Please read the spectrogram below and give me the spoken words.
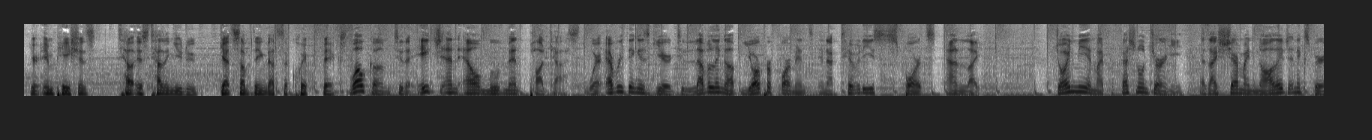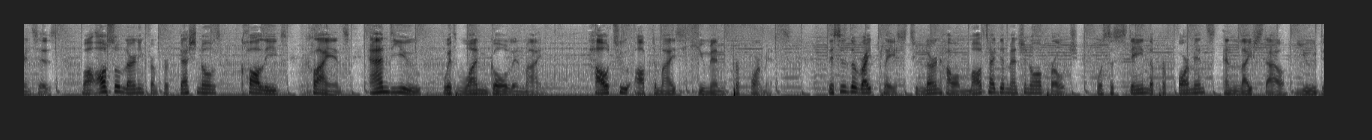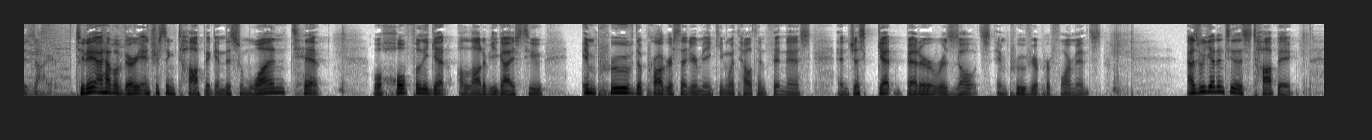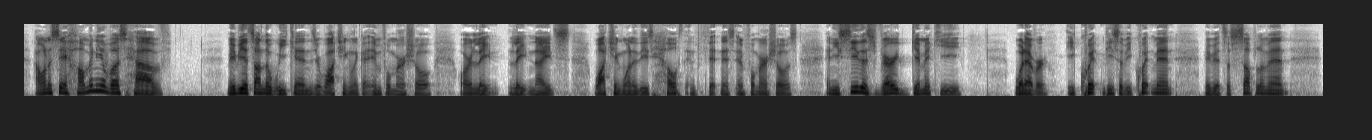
your impatience tell is telling you to get something that's a quick fix. Welcome to the HNL Movement podcast, where everything is geared to leveling up your performance in activities, sports, and life. Join me in my professional journey as I share my knowledge and experiences while also learning from professionals, colleagues, clients, and you with one goal in mind how to optimize human performance. This is the right place to learn how a multidimensional approach will sustain the performance and lifestyle you desire. Today, I have a very interesting topic, and this one tip will hopefully get a lot of you guys to improve the progress that you're making with health and fitness and just get better results, improve your performance. As we get into this topic, I want to say how many of us have maybe it's on the weekends you're watching like an infomercial or late late nights watching one of these health and fitness infomercials and you see this very gimmicky whatever equip piece of equipment maybe it's a supplement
